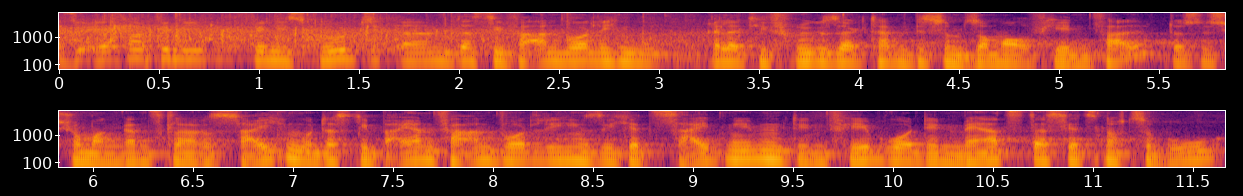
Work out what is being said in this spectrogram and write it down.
Also erstmal finde ich es find gut, ähm, dass die Verantwortlichen relativ früh gesagt haben, bis zum Sommer auf jeden Fall. Das ist schon mal ein ganz klares Zeichen. Und dass die Bayern-Verantwortlichen sich jetzt Zeit nehmen, den Februar den März das jetzt noch zu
